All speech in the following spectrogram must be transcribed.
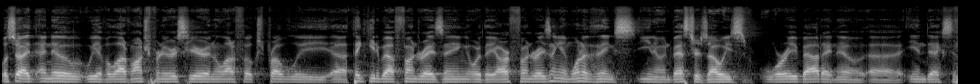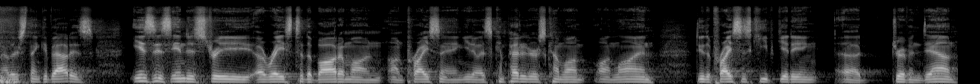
Well, so I, I, know we have a lot of entrepreneurs here, and a lot of folks probably uh, thinking about fundraising, or they are fundraising. And one of the things you know investors always worry about, I know uh, Index and others think about, is is this industry a race to the bottom on on pricing? You know, as competitors come on online, do the prices keep getting uh, driven down?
